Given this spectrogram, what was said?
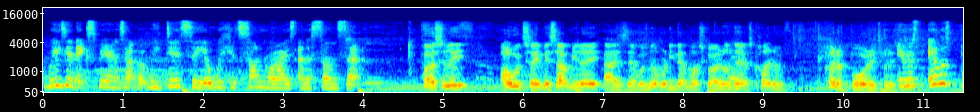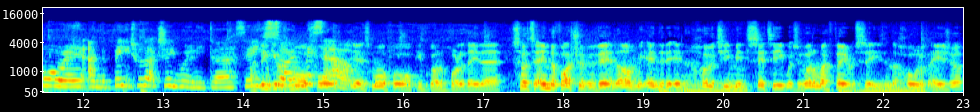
we didn't experience that, but we did see a wicked sunrise and a sunset. Personally, I would say miss out Mui Ne as there was not really that much going on Yeah. there. It was kind of kind of boring to honest It with was it was boring, and the beach was actually really dirty. I think it so was more for it out. yeah, it's more for people going on holiday there. So to end off our trip in Vietnam, we ended it in Ho Chi Minh City, which is one of my favourite cities in the whole of Asia.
